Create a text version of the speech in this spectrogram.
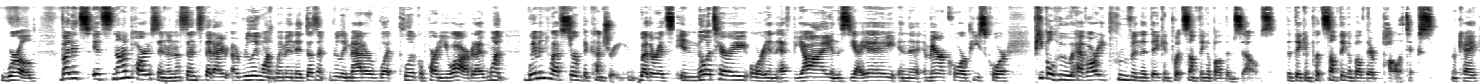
world. But it's it's nonpartisan in the sense that I, I really want women. It doesn't really matter what political party you are but I want women who have served the country, whether it's in military or in FBI, in the CIA, in the AmeriCorps, Peace Corps, people who have already proven that they can put something above themselves, that they can put something above their politics. Okay.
